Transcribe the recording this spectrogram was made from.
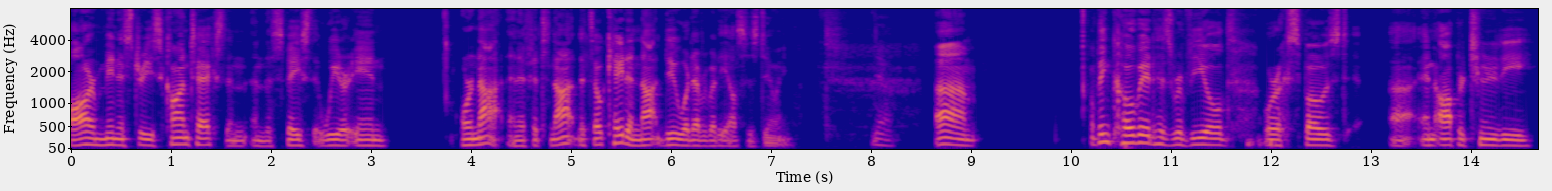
our ministry's context and, and the space that we are in, or not? And if it's not, it's okay to not do what everybody else is doing. yeah Um, I think COVID has revealed or exposed uh, an opportunity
